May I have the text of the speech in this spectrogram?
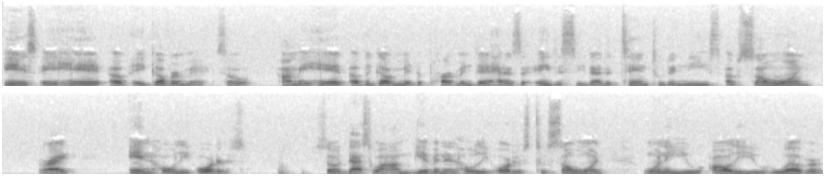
is a head of a government. So I'm a head of a government department that has an agency that attend to the needs of someone, right, in holy orders. So that's why I'm giving in holy orders to someone, one of you, all of you, whoever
